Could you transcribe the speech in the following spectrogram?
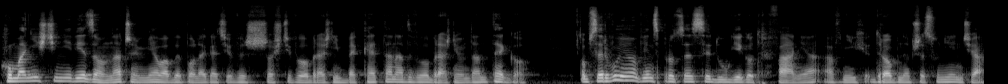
humaniści nie wiedzą, na czym miałaby polegać wyższość wyobraźni Becketa nad wyobraźnią Dantego. Obserwują więc procesy długiego trwania, a w nich drobne przesunięcia,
